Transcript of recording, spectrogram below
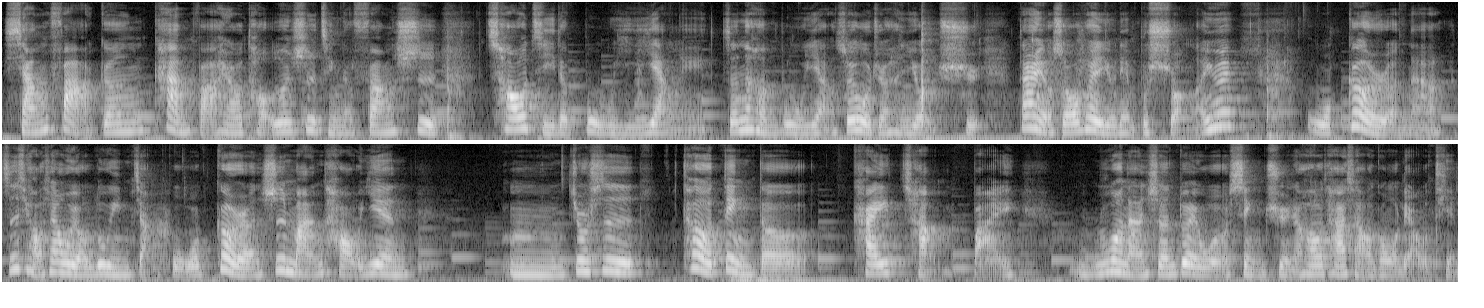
想法跟看法，还有讨论事情的方式，超级的不一样诶，真的很不一样，所以我觉得很有趣。当然有时候会有点不爽啊，因为我个人啊，之前好像我有录音讲过，我个人是蛮讨厌，嗯，就是特定的开场白。如果男生对我有兴趣，然后他想要跟我聊天，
